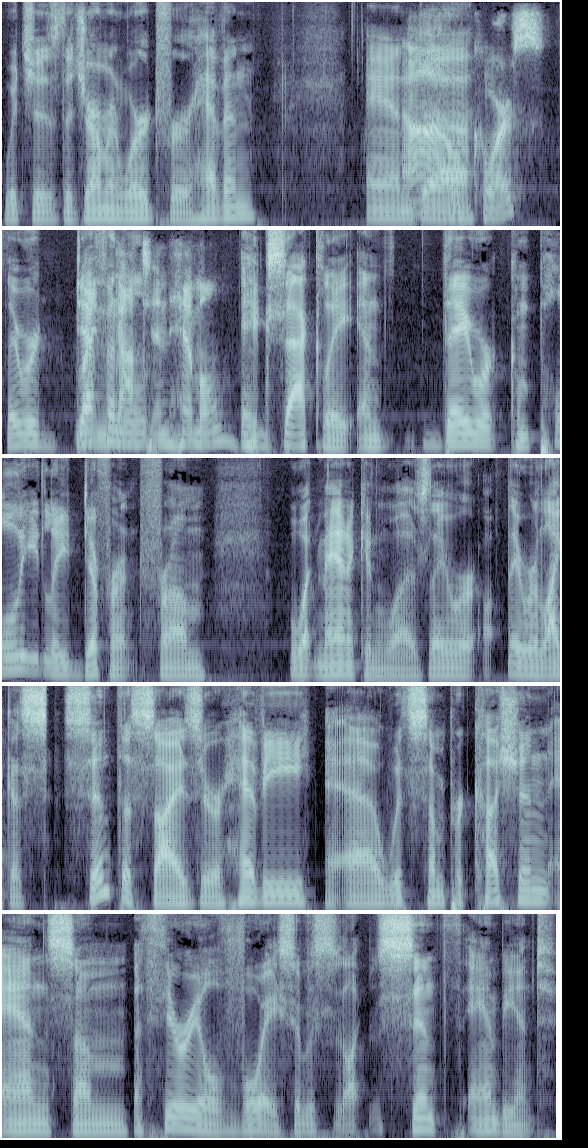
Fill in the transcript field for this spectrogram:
which is the German word for heaven. And oh uh, of course. they were definitely in Himmel. Exactly, and they were completely different from what Mannequin was. They were they were like a synthesizer heavy uh, with some percussion and some ethereal voice. It was like synth ambient.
